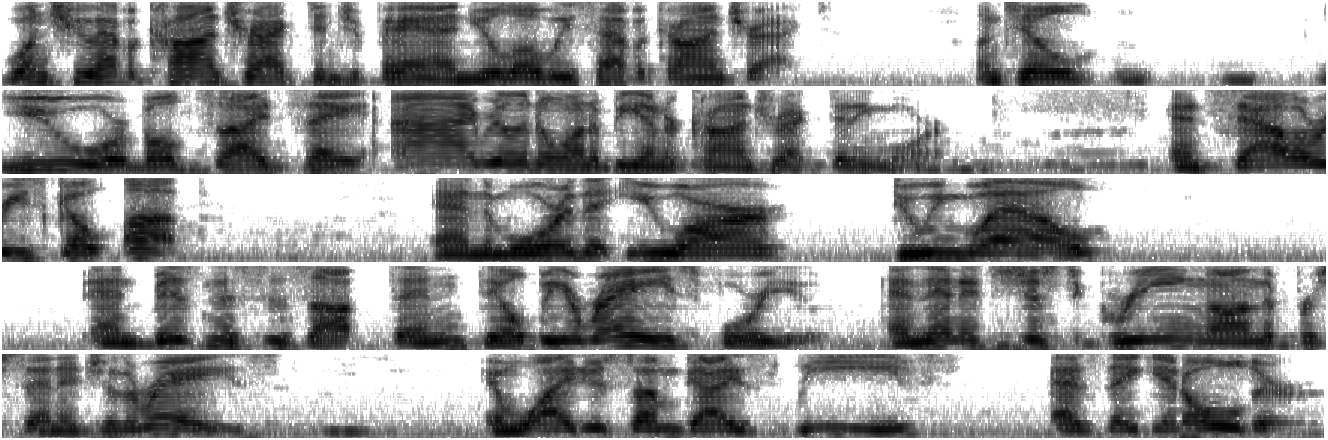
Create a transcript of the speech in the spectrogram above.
Once you have a contract in Japan, you'll always have a contract until you or both sides say, "Ah, I really don't want to be under contract anymore. and salaries go up. And the more that you are doing well and business is up, then there'll be a raise for you. And then it's just agreeing on the percentage of the raise. And why do some guys leave as they get older?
